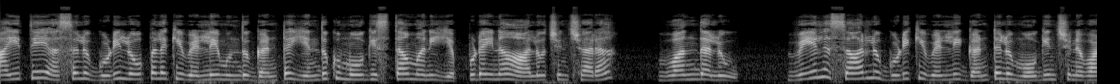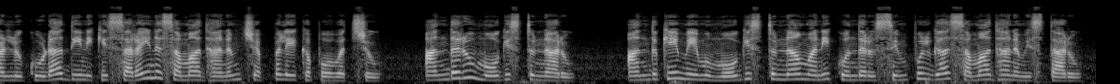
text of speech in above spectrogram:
అయితే అసలు గుడి లోపలికి వెళ్ళే ముందు గంట ఎందుకు మోగిస్తాం అని ఎప్పుడైనా ఆలోచించారా? వందలు. వేల సార్లు గుడికి వెళ్ళి గంటలు మోగించిన వాళ్ళు కూడా దీనికి సరైన సమాధానం చెప్పలేకపోవచ్చు. అందరూ మోగిస్తున్నారు. అందుకే మేము మోగిస్తున్నాం అని కొందరు సింపుల్గా సమాధానమిస్తారు.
